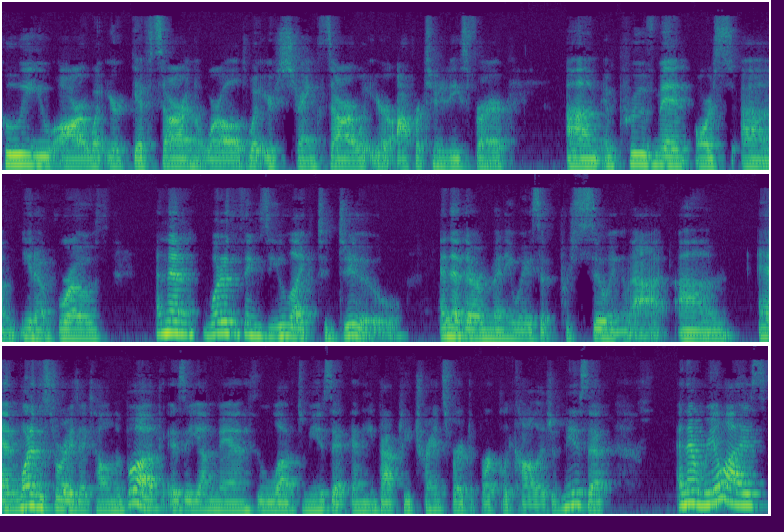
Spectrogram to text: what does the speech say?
who you are, what your gifts are in the world, what your strengths are, what your opportunities for um, improvement or um, you know growth, and then what are the things you like to do and that there are many ways of pursuing that. Um, and one of the stories I tell in the book is a young man who loved music, and he in fact he transferred to Berklee College of Music, and then realized,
